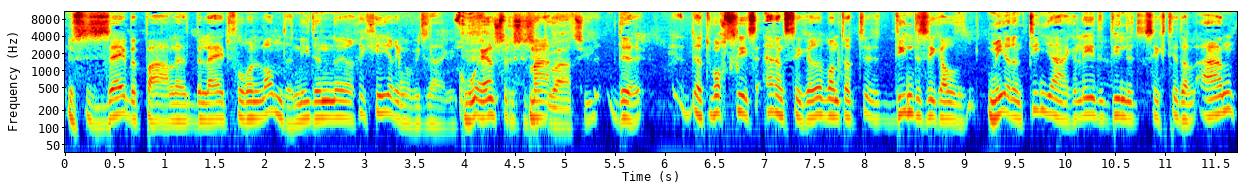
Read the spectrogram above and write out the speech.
Dus zij bepalen het beleid voor een land, en niet een eh, regering of iets dergelijks. Hoe ernstig is de Maar situatie? De, dat wordt steeds ernstiger, want dat eh, diende zich al meer dan tien jaar geleden diende zich dit al aan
